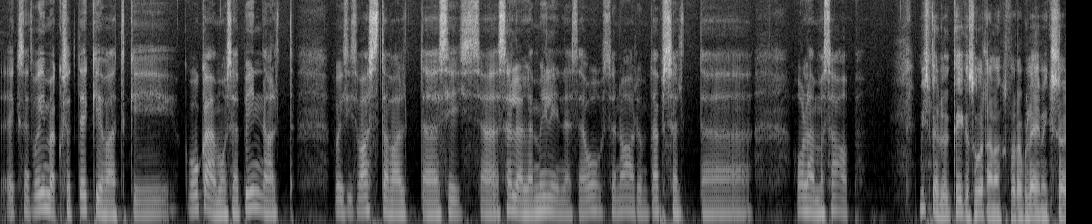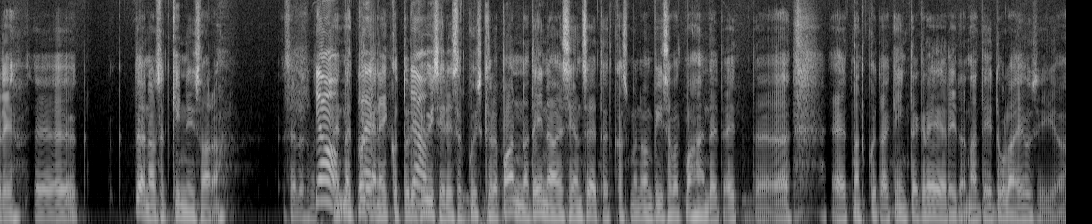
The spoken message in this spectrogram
eks need võimekused tekivadki kogemuse pinnalt või siis vastavalt äh, siis äh, sellele, milline see ohustsenaarium täpselt äh, olema saab. mis meil kõige suuremaks probleemiks oli? tõenäoliselt kinnisvara selles mõttes, et need põgenikud tuli jaa. füüsiliselt kuskile panna, teine asi on see, et, et kas meil on piisavalt vahendeid, et et nad kuidagi integreerida, nad ei tule ju siia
